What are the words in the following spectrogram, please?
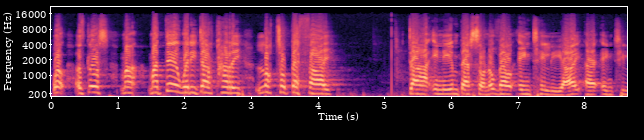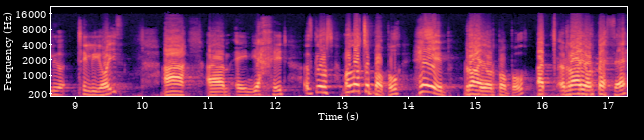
Wel, wrth gwrs, mae, mae Dyw wedi darparu lot o bethau da i ni yn bersonol fel ein teuluau, uh, ein teuluoedd a um, ein iechyd. Wrth gwrs, mae lot o bobl heb rai o'r bobl, a uh, rai o'r bethau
